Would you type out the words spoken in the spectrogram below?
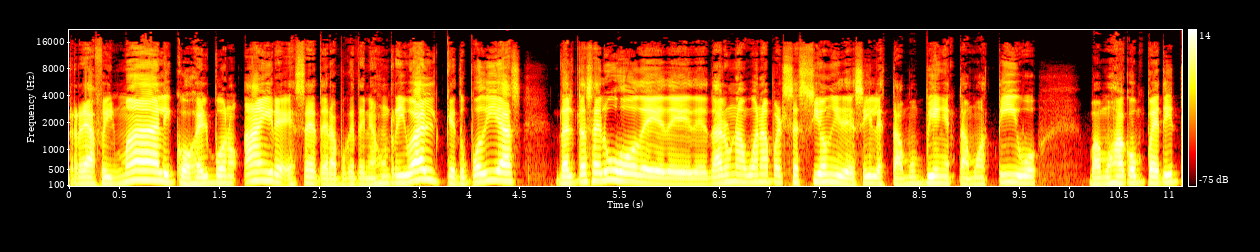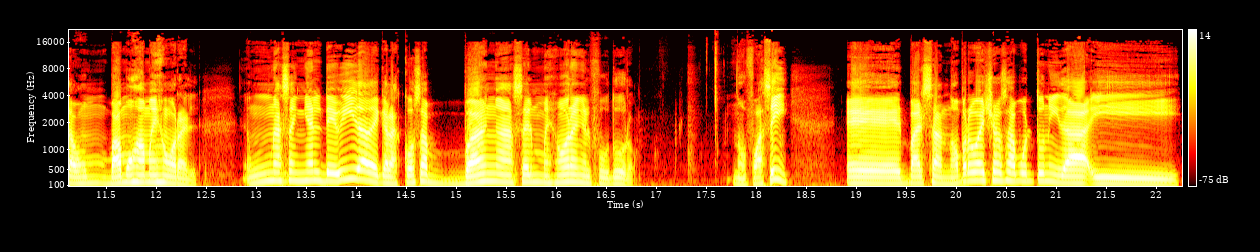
reafirmar y coger buenos aires, etcétera, porque tenías un rival que tú podías darte ese lujo de, dar una buena percepción y decirle estamos bien, estamos activos, vamos a competir, vamos a mejorar. Una señal de vida de que las cosas van a ser mejor en el futuro. No fue así. el Barça no aprovechó esa oportunidad y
